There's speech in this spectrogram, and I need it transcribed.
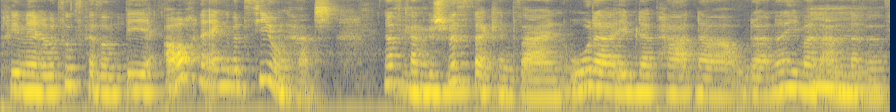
primäre Bezugsperson B auch eine enge Beziehung hat. Das kann mhm. Geschwisterkind sein oder eben der Partner oder ne, jemand mhm. anderes.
